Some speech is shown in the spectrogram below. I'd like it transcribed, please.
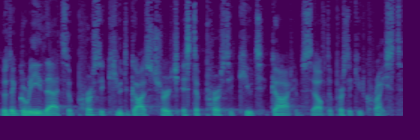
the degree that to persecute God's church is to persecute God Himself, to persecute Christ.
